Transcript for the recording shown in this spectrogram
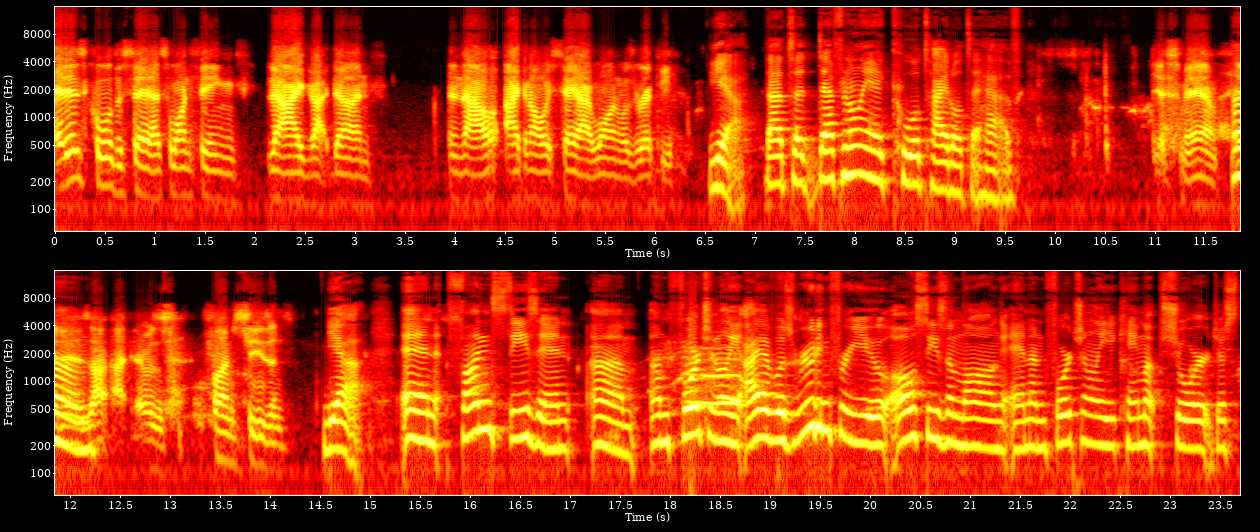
it is cool to say that's one thing that I got done and now I can always say I won was rookie. Yeah, that's a definitely a cool title to have. Yes, ma'am. It um, is. I, I, it was fun season. Yeah, and fun season. Um, unfortunately, I was rooting for you all season long, and unfortunately, you came up short. Just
